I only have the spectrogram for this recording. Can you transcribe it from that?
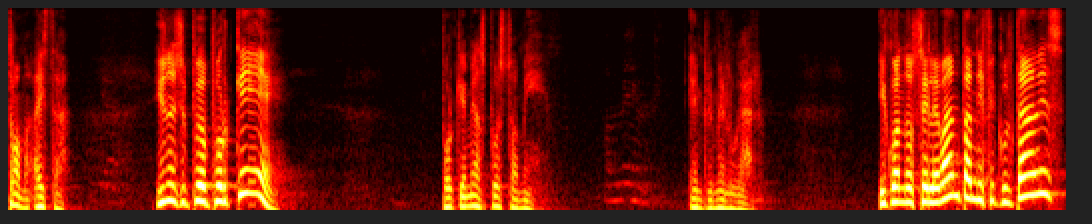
toma, ahí está. Y uno dice, ¿pero por qué? Porque me has puesto a mí en primer lugar. Y cuando se levantan dificultades,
